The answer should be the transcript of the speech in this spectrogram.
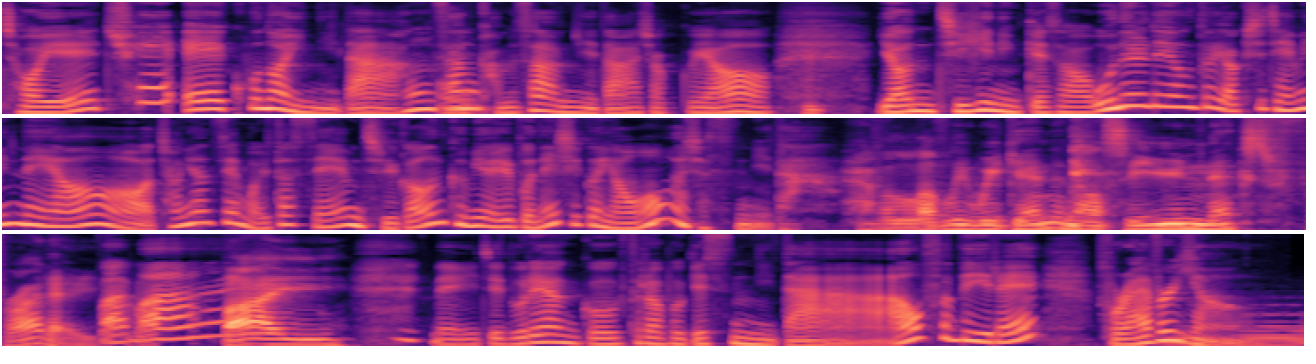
저의 최애 코너입니다. 항상 감사합니다 하셨고요. 연지희님께서 오늘 내용도 역시 재밌네요. 정연쌤, 월터쌤 즐거운 금요일 보내시고요 하셨습니다. Have a lovely weekend and I'll see you next Friday. 바이바이. Bye. 네, 이제 노래 한 곡 들어보겠습니다. 알파벳의 Forever Young.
